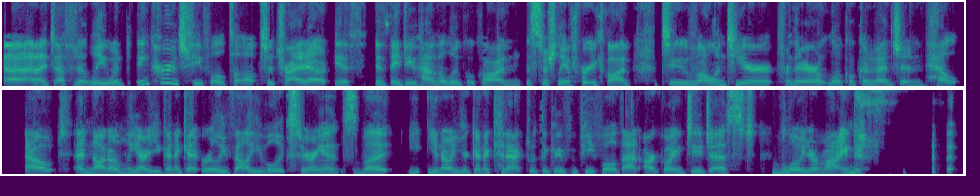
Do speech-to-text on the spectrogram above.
Uh, and I definitely would encourage people to to try it out if if they do have a local con especially a furry con to volunteer for their local convention help out. And not only are you going to get really valuable experience but you, you know you're going to connect with a group of people that are going to just blow your mind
